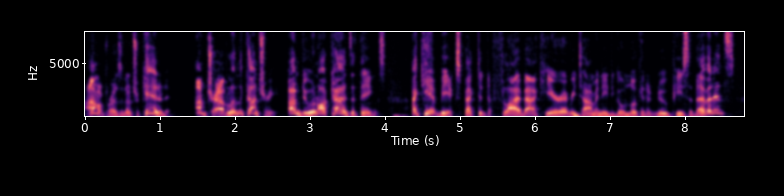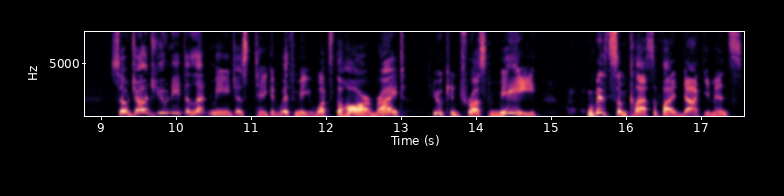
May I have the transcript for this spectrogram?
I'm a presidential candidate. I'm traveling the country. I'm doing all kinds of things. I can't be expected to fly back here every time I need to go look at a new piece of evidence. So, Judge, you need to let me just take it with me. What's the harm, right? You can trust me with some classified documents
